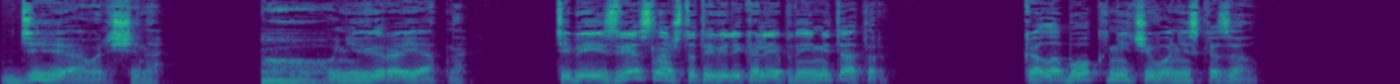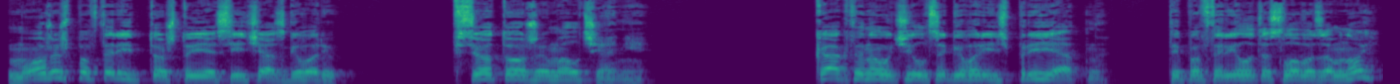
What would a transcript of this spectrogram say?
«Дьявольщина! «О, невероятно! Тебе известно, что ты великолепный имитатор?» Колобок ничего не сказал. «Можешь повторить то, что я сейчас говорю?» Все тоже молчание. «Как ты научился говорить приятно? Ты повторил это слово за мной?»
